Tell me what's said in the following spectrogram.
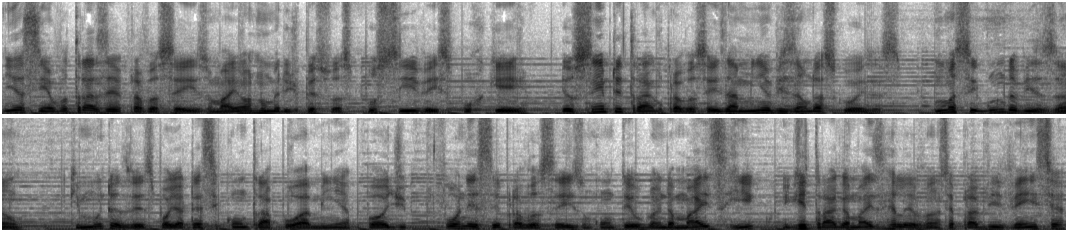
E assim, eu vou trazer para vocês o maior número de pessoas possíveis, porque eu sempre trago para vocês a minha visão das coisas. Uma segunda visão que muitas vezes pode até se contrapor à minha, pode fornecer para vocês um conteúdo ainda mais rico e que traga mais relevância para a vivência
